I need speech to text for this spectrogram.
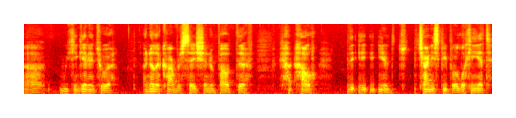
uh, we can get into a another conversation about the how the, you know Chinese people are looking at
